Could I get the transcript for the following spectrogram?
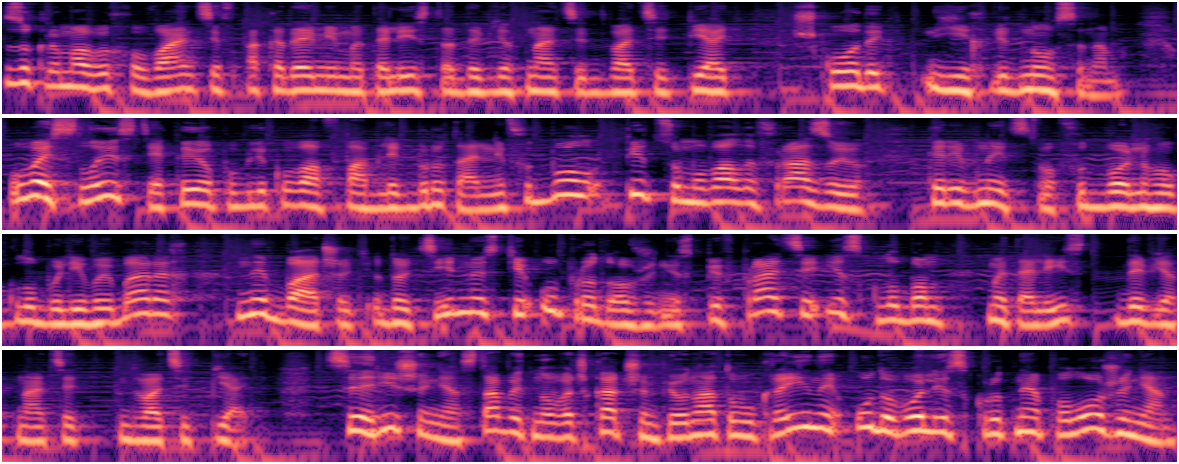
зокрема вихованців Академії Металіста 1925, шкодить їх відносинам. Увесь лист, який опублікував паблік Брутальний футбол, підсумували фразою: керівництво футбольного клубу Лівий берег не бачить доцільності у продовженні співпраці із клубом Металіст 1925. Це рішення ставить новачка чемпіонату України у доволі скрутне положення,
